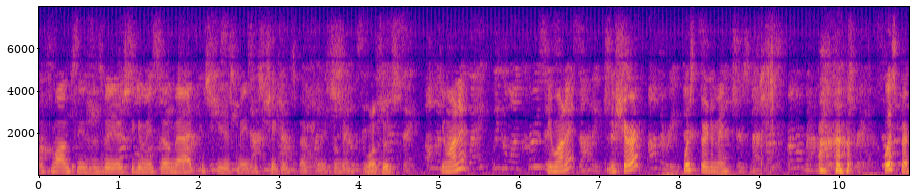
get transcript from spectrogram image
if mom sees this video, she's gonna be so mad because she just made this chicken specially for me. You want this? You want it? You want it? You sure? Whisper to me. whisper.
